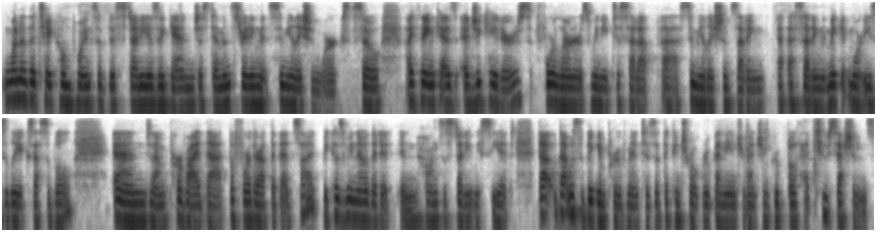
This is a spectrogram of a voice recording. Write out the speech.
one of the take home points of this study is again just demonstrating that simulation works. So I think as educators for learners, we need to set up a simulation setting, a setting that make it more easily accessible and um, provide that before they're at the bedside because we know that it, in Hans's study, we see it. That, that was the big improvement is that the control group and the intervention group both had two sessions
